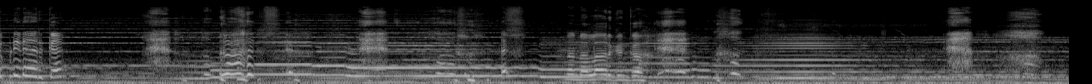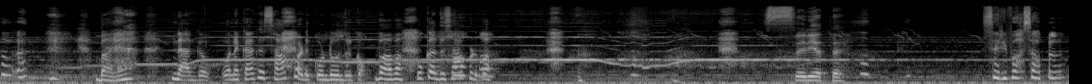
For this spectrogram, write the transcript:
எப்படிடா இருக்க? நான் நல்லா இருக்கேன்க்கா. பாலா நாங்க உனக்காக சாப்பாடு கொண்டு வந்திருக்கோம். வா வா உட்காந்து சாப்பிடு வா. சரி அத்தை. சரி வா சாப்பிடலாம்.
